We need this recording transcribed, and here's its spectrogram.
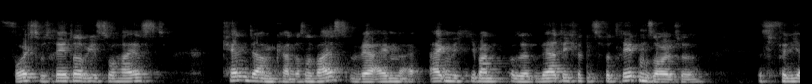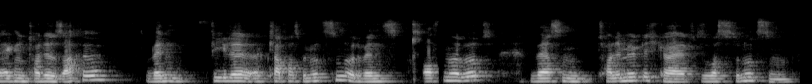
Volksvertreter, wie es so heißt, kennenlernen kann, dass man weiß, wer einen, eigentlich jemand, also wer dich jetzt vertreten sollte. Das finde ich eigentlich eine tolle Sache. Wenn viele Clubhouse benutzen oder wenn es offener wird, wäre es eine tolle Möglichkeit, sowas zu nutzen.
